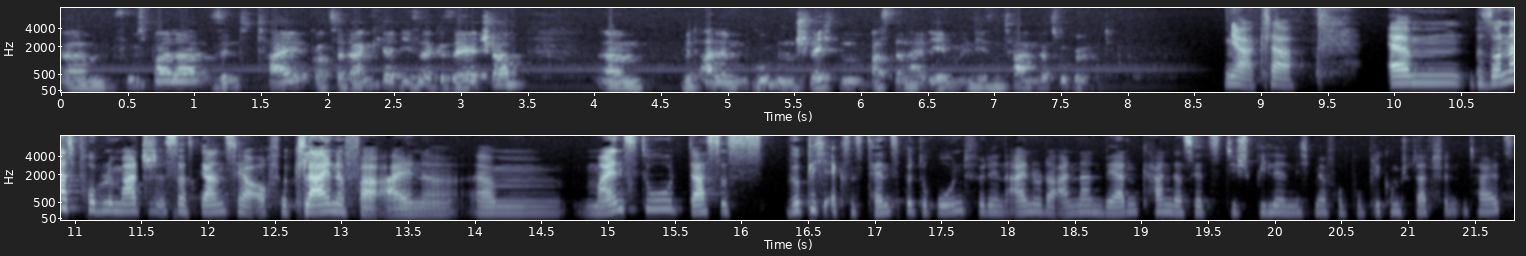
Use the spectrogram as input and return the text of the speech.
Ähm, Fußballer sind Teil, Gott sei Dank ja, dieser Gesellschaft ähm, mit allem Guten und Schlechten, was dann halt eben in diesen Tagen dazugehört. Ja, klar. Ähm, besonders problematisch ist das Ganze ja auch für kleine Vereine. Ähm, meinst du, dass es wirklich existenzbedrohend für den einen oder anderen werden kann, dass jetzt die Spiele nicht mehr vor Publikum stattfinden, teils?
